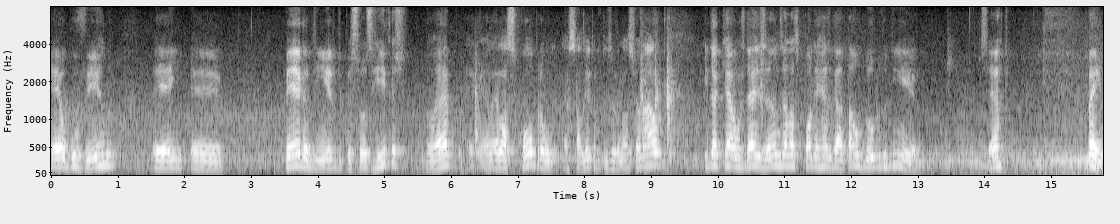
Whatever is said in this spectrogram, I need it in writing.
é o governo é, é, pega dinheiro de pessoas ricas, não é? Elas compram essa letra do Tesouro Nacional e daqui a uns 10 anos elas podem resgatar o dobro do dinheiro, certo? Bem,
